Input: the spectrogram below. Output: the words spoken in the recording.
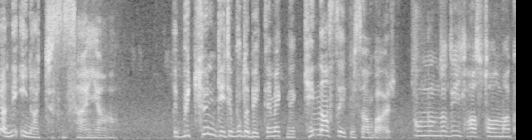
Ya ne inatçısın sen ya. Ya bütün gece burada beklemek ne? Kendini hasta etmişsen bari. Umurumda değil hasta olmak.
